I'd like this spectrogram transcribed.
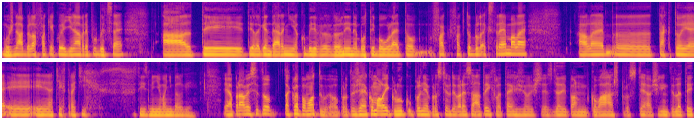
možná byla fakt jako jediná v republice a ty, ty legendární jakoby vlny nebo ty boule, to fakt, fakt to byl extrém, ale ale uh, tak to je i, i na těch tratích v té zmiňovaní Belgii. Já právě si to takhle pamatuju, jo, protože jako malý kluk úplně prostě v 90. letech, že když jezdili pan Kovář prostě a všechny tyhle ty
